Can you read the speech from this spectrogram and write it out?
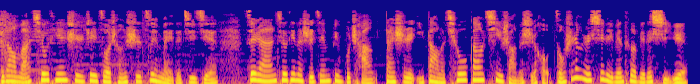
知道吗？秋天是这座城市最美的季节。虽然秋天的时间并不长，但是一到了秋高气爽的时候，总是让人心里边特别的喜悦。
